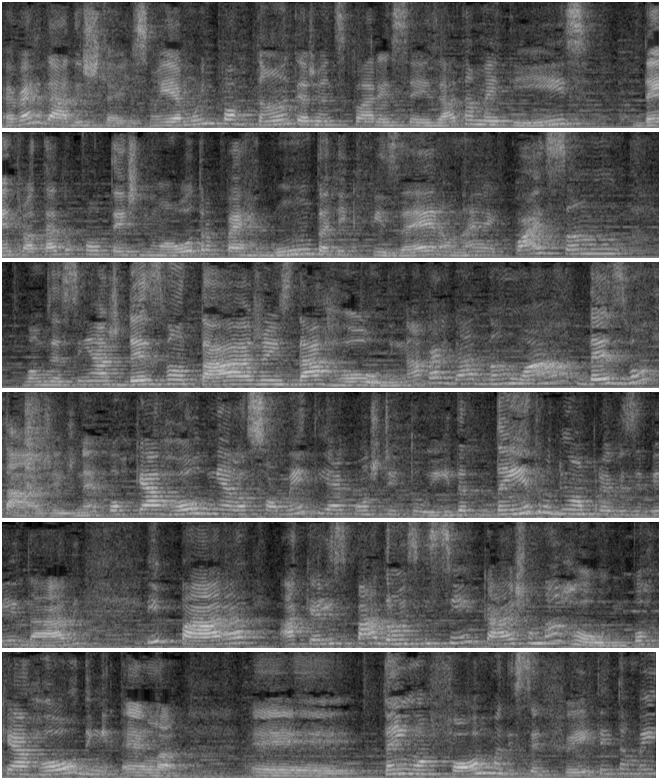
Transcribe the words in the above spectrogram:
É verdade, Stelson, e é muito importante a gente esclarecer exatamente isso, dentro até do contexto de uma outra pergunta aqui que fizeram, né? Quais são vamos dizer assim, as desvantagens da holding. Na verdade, não há desvantagens, né? Porque a holding ela somente é constituída dentro de uma previsibilidade e para aqueles padrões que se encaixam na holding, porque a holding ela é, tem uma forma de ser feita e também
